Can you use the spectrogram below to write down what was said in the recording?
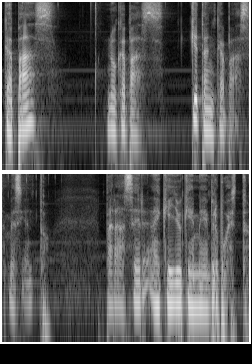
¿Capaz? ¿No capaz? ¿Qué tan capaz me siento para hacer aquello que me he propuesto?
